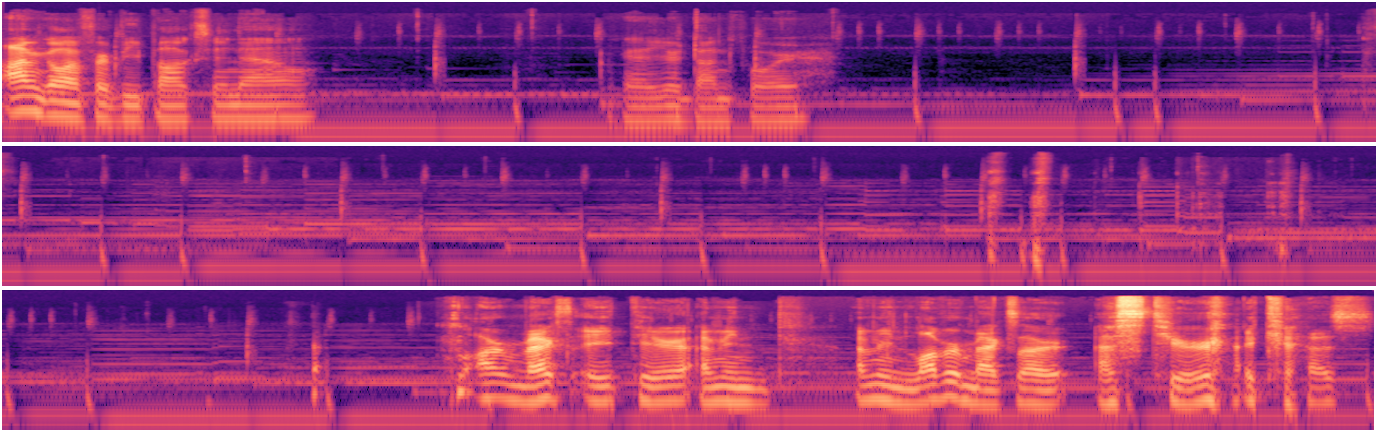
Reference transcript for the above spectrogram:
I'm going for beatboxer now. Okay, you're done for. Our max A tier. I mean, I mean, lover max are S tier. I guess.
